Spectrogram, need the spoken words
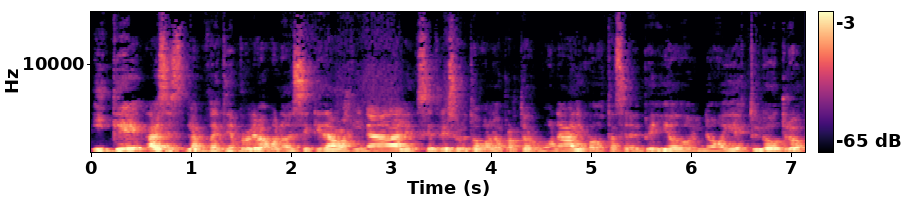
y que a veces las mujeres tienen problemas, bueno, de sequedad vaginal, etcétera, y sobre todo con la parte hormonal y cuando estás en el periodo y no, y esto y lo otro.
